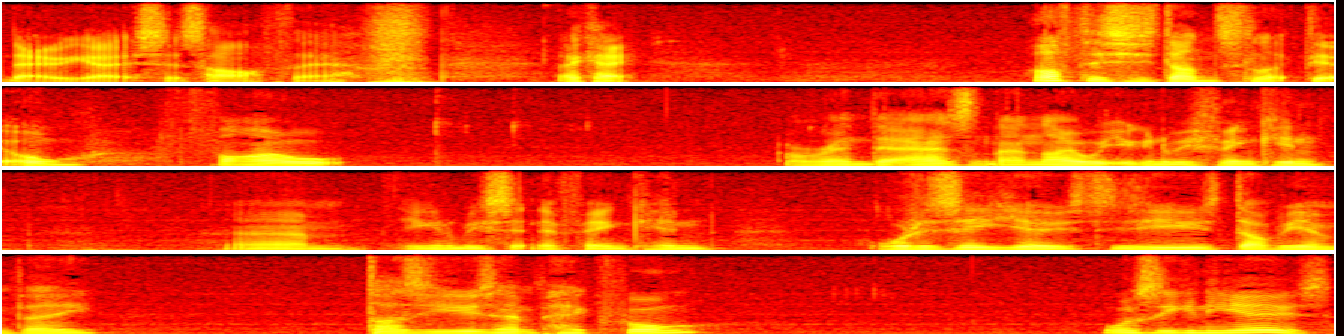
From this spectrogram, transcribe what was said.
there we go, it says half there. okay. After this is done, select it all. File, render as, and I know what you're going to be thinking. Um, you're going to be sitting there thinking, what does he use? Does he use WMV? Does he use MPEG-4? What's he going to use?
